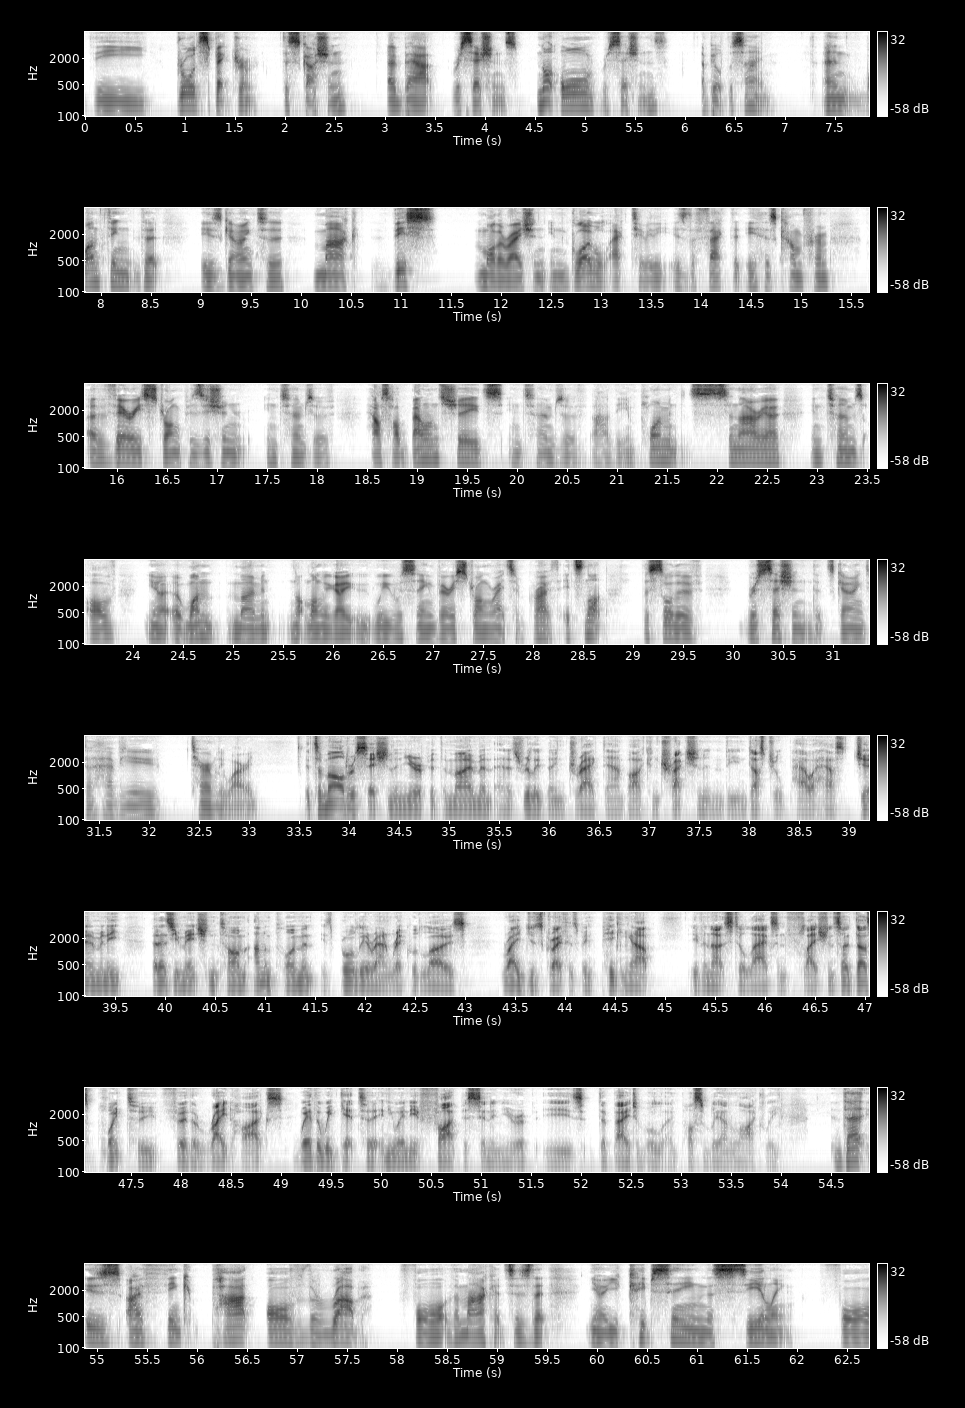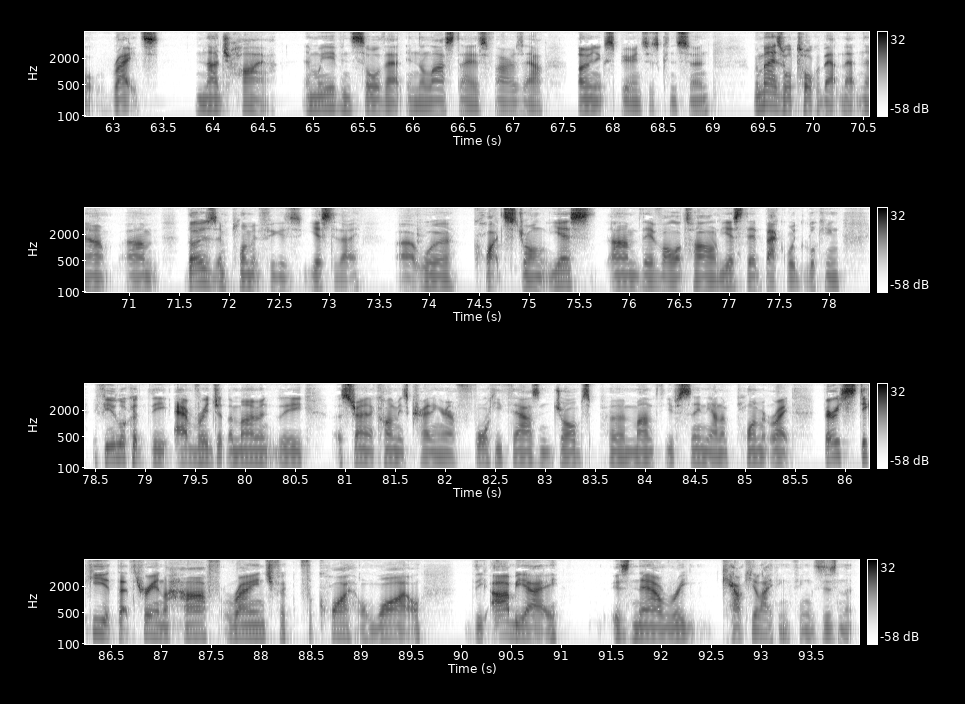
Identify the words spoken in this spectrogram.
the broad spectrum discussion about recessions. Not all recessions are built the same. And one thing that is going to mark this moderation in global activity is the fact that it has come from a very strong position in terms of household balance sheets, in terms of uh, the employment scenario, in terms of, you know, at one moment, not long ago, we were seeing very strong rates of growth. It's not the sort of recession that's going to have you terribly worried. It's a mild recession in Europe at the moment, and it's really been dragged down by contraction in the industrial powerhouse Germany. But as you mentioned, Tom, unemployment is broadly around record lows. Wages growth has been picking up, even though it still lags inflation. So it does point to further rate hikes. Whether we get to anywhere near 5% in Europe is debatable and possibly unlikely. That is, I think, part of the rub for the markets is that you know you keep seeing the ceiling for rates nudge higher. And we even saw that in the last day as far as our own experience is concerned. We may as well talk about that now. Um, those employment figures yesterday uh, were quite strong. Yes, um, they're volatile. Yes, they're backward looking. If you look at the average at the moment, the Australian economy is creating around 40,000 jobs per month. You've seen the unemployment rate very sticky at that three and a half range for, for quite a while. The RBA is now recalculating things, isn't it?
